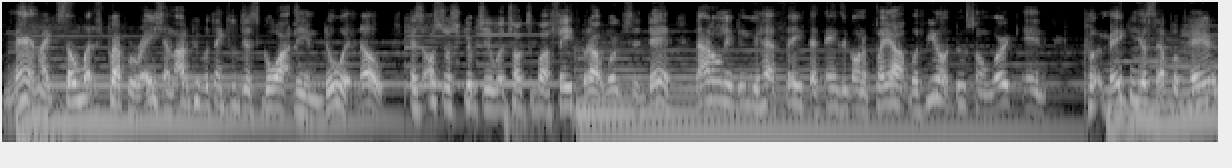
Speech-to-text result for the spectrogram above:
Man like so much preparation. A lot of people think you just go out there and do it. No it's also a scripture what talks about faith without works is dead. Not only do you have faith that things are going to play out but if you don't do some work in put making yourself prepared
